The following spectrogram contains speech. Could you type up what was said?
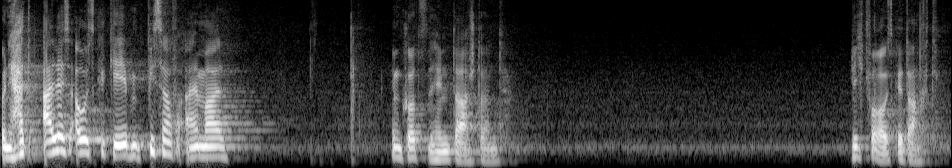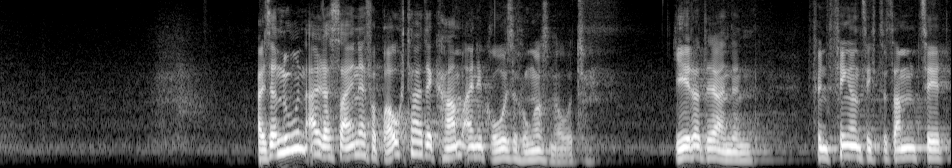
Und er hat alles ausgegeben, bis er auf einmal im kurzen Hemd dastand. nicht vorausgedacht. Als er nun all das Seine verbraucht hatte, kam eine große Hungersnot. Jeder, der an den fünf Fingern sich zusammenzählt,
